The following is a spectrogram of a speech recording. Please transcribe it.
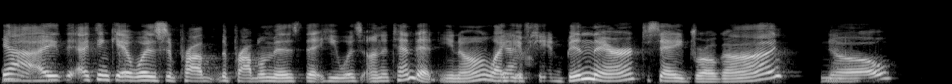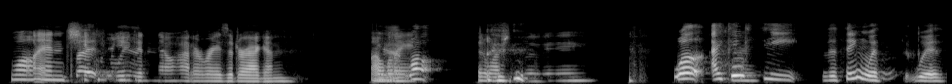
Yeah, I I think it was a prob. The problem is that he was unattended. You know, like Yeah. if she had been there to say Drogon, no. Well, and she But, clearly yeah. didn't know how to raise a dragon. Oh Yeah, wait, Well, watch the movie. well, I think the the thing with with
